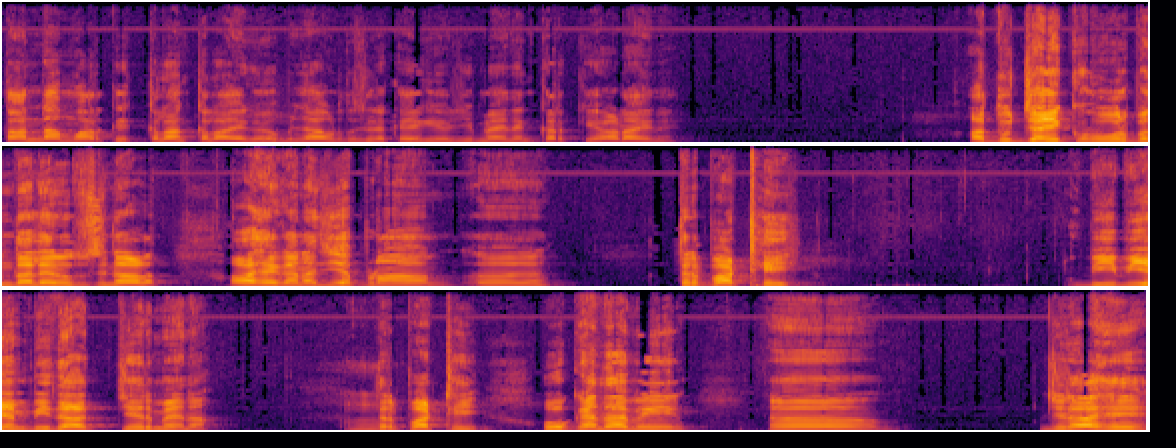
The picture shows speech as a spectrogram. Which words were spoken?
ਤਾਨਾ ਮਾਰ ਕੇ ਕਲੰਕ ਲਾਏ ਗਏ ਹੋ। ਪੰਜਾਬ ਨੂੰ ਤੁਸੀਂ ਜਿਹੜਾ ਕਹੇ ਗਏ ਹੋ ਜੀ ਮੈਨਿੰਗ ਕਰਕੇ ਹੜ ਆਏ ਨੇ। ਆ ਦੂਜਾ ਇੱਕ ਹੋਰ ਬੰਦਾ ਲੈ ਲਓ ਤੁਸੀਂ ਨਾਲ। ਆ ਹੈਗਾ ਨਾ ਜੀ ਆਪਣਾ ਤ੍ਰਿਪਾਠੀ। ਬੀਬੀਐਮਬੀ ਦਾ ਚੇਅਰਮੈਨ ਆ। ਤ੍ਰਿਪਾਠੀ। ਉਹ ਕਹਿੰਦਾ ਵੀ ਜਿਹੜਾ ਇਹ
